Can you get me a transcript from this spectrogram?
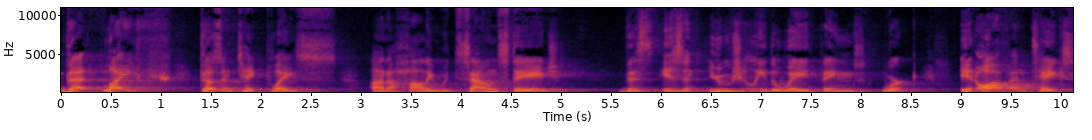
that life doesn't take place on a Hollywood soundstage this isn't usually the way things work. It often takes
